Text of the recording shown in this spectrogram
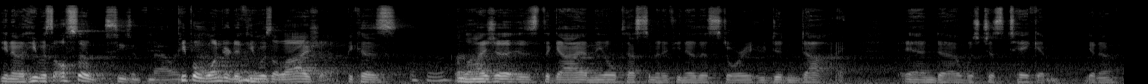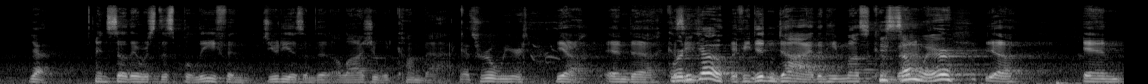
you know, he was also. Season finale. People wondered if he was Elijah because Mm-hmm. Elijah is the guy in the Old Testament, if you know this story, who didn't die and uh, was just taken. You know, Yeah. and so there was this belief in Judaism that Elijah would come back. Yeah, it's real weird. Yeah, and uh, 'cause Where'd he go? If he didn't die, then he must come He's back. somewhere. Yeah, and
